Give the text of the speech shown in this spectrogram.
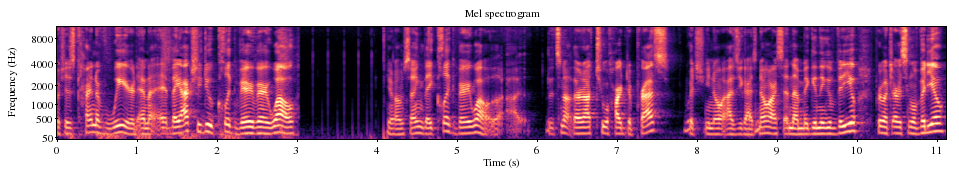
which is kind of weird, and uh, they actually do click very, very well. You know what I'm saying? They click very well. Uh, it's not they're not too hard to press, which you know, as you guys know, I said in the beginning of the video, pretty much every single video.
